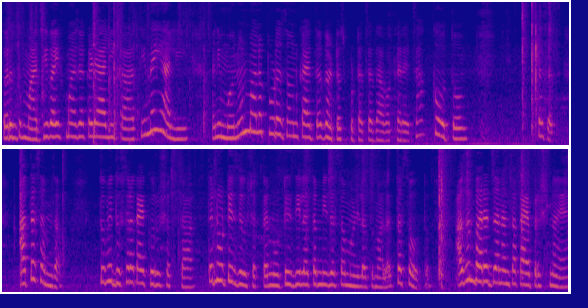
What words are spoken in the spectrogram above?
परंतु माझी वाईफ माझ्याकडे आली का? ती नाही आली. आणि म्हणून मला पुढे जाऊन काय तर घटस्फोटाचा दावा करायचा हक्क होतो. तसंच आता समजा तुम्ही दुसरं काय करू शकता? तर नोटीस देऊ शकता. नोटीस दिलं तर मी जसं म्हणलं तुम्हाला तसं होतं. अजून बऱ्याच जणांचा काय प्रश्न आहे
